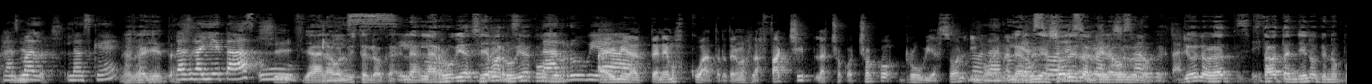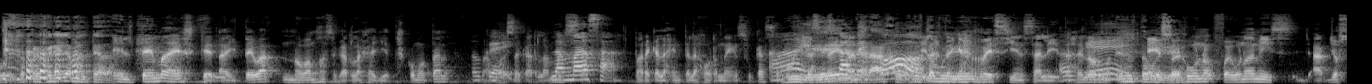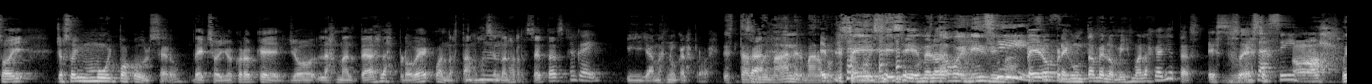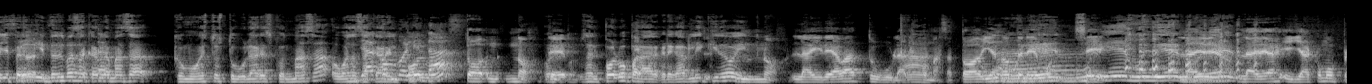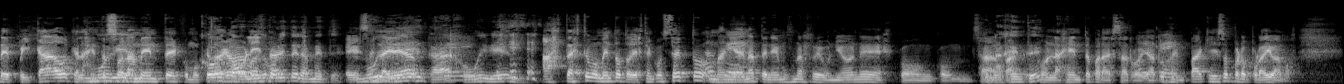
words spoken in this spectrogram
Las, mal, galletas. ¿Las qué? Las galletas. Las galletas, Sí, uf, ya la volviste loca. La- la rubia, ¿se llama rubia? ¿Cómo la se llama? rubia. Ahí mira, tenemos cuatro. Tenemos la Fat Chip, la Choco Choco, Rubia Sol y No, la Morena. La Rubia rubia Sol sol es la que la vuelve loca. brutal. Yo, la verdad, Sí. estaba tan lleno que no pude. O sea, preferí la malteada. El tema es que ahí te va, no vamos a sacar las galletas como tal, Ok. vamos a sacar la La masa, masa. para que la gente las hornee en su casa. Ah, y las eso bien, está mejor. y está las muy tengas bien. recién salidas del horno. Eso está muy Eso bien. es uno, fue uno de mis. ah, Yo soy, yo soy muy poco dulcero. De hecho, yo creo que yo las malteadas las probé cuando estábamos haciendo las recetas Ok. Y ya más nunca las probé. Estás O sea, muy mal, hermano. eh, está sí, sí, sí, me lo- Está buenísima. Sí. Pero pregúntame lo mismo a las galletas. Eso, Es eso- así. ah, Oye, pero Sí, ¿y entonces sí, vas a sacar la masa como estos tubulares con masa o vas a ¿Ya sacar el polvo? to- no, O, el, de- o sea, el polvo para agregar líquido y... no, la idea va tubular Ah. con masa. Todavía no Muy tenemos. bien, muy sí. bien, muy bien, La muy idea, bien. la idea, y ya como prepicado, que la gente bien. solamente como que haga bolita. bolita y la mete. Esa muy es la idea. bien, carajo, muy bien. Hasta este momento todavía está en concepto. Ok. Mañana tenemos unas reuniones con, con, o sea, ¿Con la pa- gente? con la gente para desarrollar los empaques y eso, pero por ahí vamos.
